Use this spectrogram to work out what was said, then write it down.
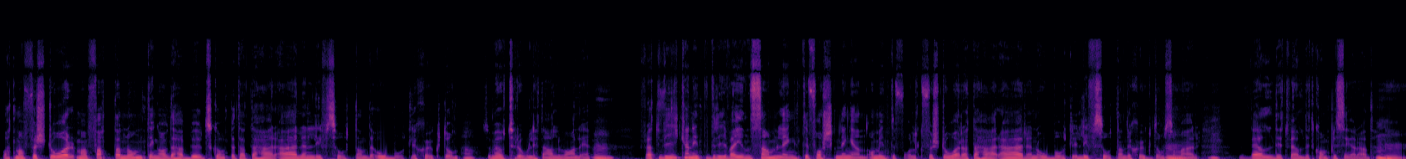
Och att man förstår, man fattar någonting av det här budskapet att det här är en livshotande obotlig sjukdom Ja. som är otroligt allvarlig. För att vi kan inte driva insamling till forskningen om inte folk förstår att det här är en obotlig livshotande sjukdom som Mm. är väldigt, väldigt komplicerad. Mm. Mm.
